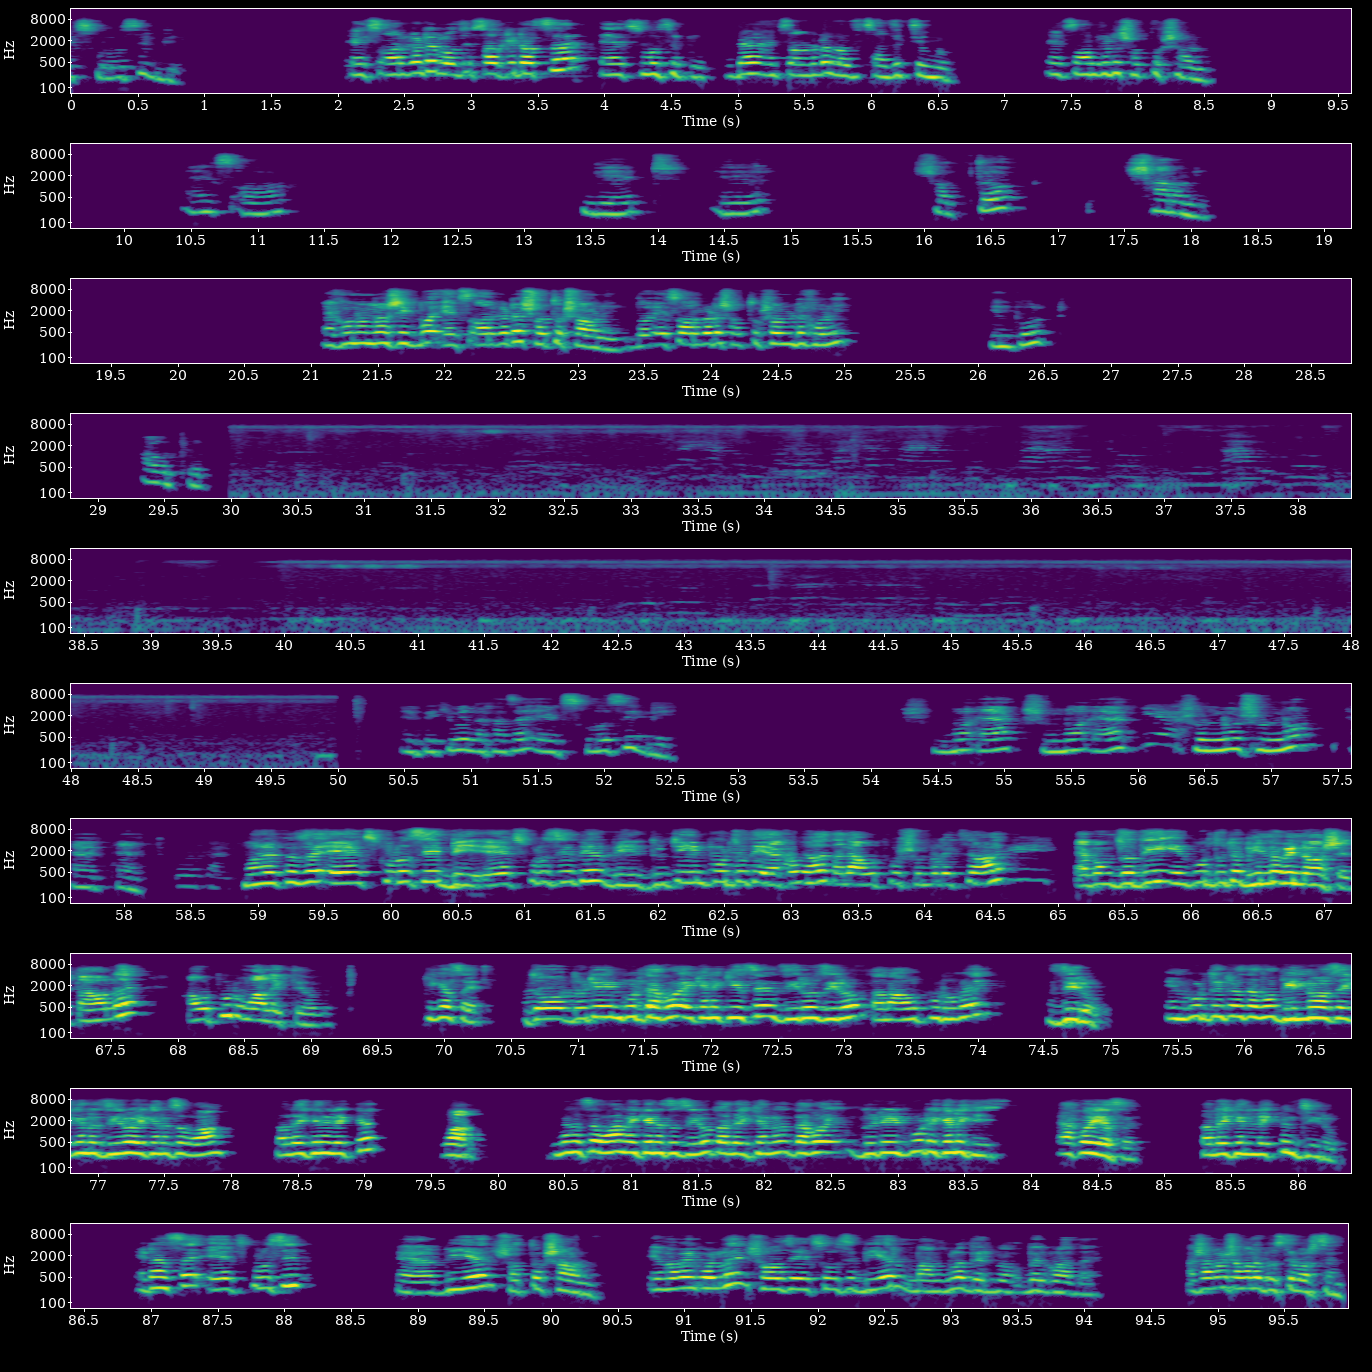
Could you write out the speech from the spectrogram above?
এক্সক্লুসিভ বি এক্স অর্গেটের লজিক সার্কিট হচ্ছে এক্সক্লুসিভ বি এটা এক্স অর্গেটের লজিক সার্কিট চিহ্ন। এক্স সত্য এক্স অর গেটের সত্য সারণী। এখন আমরা শিখব এক্স অর্গেটের সত্যক সারণী। তো এক্স অর্গেটের সত্যক সারণীটা করি। ইনপুট আউটপুট এতে কি লেখা যায়? এক্সক্লুসিভ বি শূন্য এক শূন্য এক শূন্য শূন্য মনে হবে A exclusive B A exclusive এর বি দুটি ইনপুট যদি একই হয়, তাহলে আউটপুট শূন্য লিখতে হয়। এবং যদি ইনপুট দুটো ভিন্ন ভিন্ন আসে, তাহলে আউটপুট ওয়ান লিখতে হবে। ঠিক আছে? তো ইনপুট দেখো, এখানে কি আছে? জিরো জিরো তাহলে আউটপুট হবে জিরো ইনপুট দুটো দেখো, ভিন্ন আছে, এখানে জিরো এখানে আছে ওয়ান তাহলে এখানে লিখতে ওয়ান এখানে আছে ওয়ান এখানে আছে জিরো তাহলে এখানে দেখো, দুইটা ইনপুট এখানে কি? একই আছে। তাহলে এখানে লিখবেন জিরো এটা হচ্ছে এক্সক্লুসিভ বি এর সত্যক সারণী এভাবে করলে সহজে এক্সক্লুসিভ বি এর মানগুলো বের বের করা যায়। আশা করি সকলে বুঝতে পারছেন।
